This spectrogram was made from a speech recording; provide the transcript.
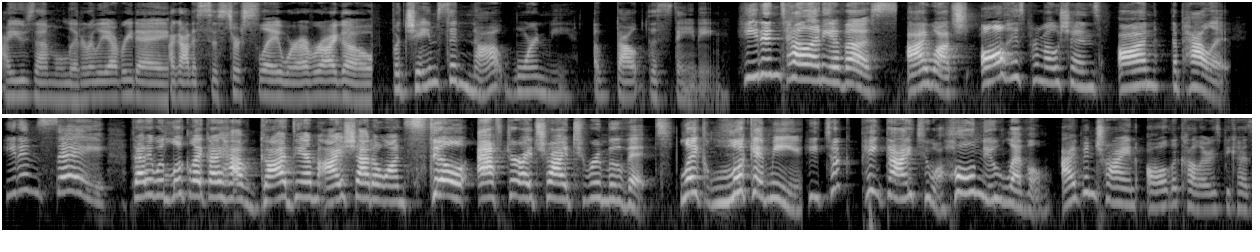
I use them literally every day. I got a sister sleigh wherever I go. But James did not warn me about the staining. He didn't tell any of us. I watched all his promotions on the palette. He didn't say that it would look like I have goddamn eyeshadow on still after I tried to remove it. Like, look at me. He took pink eye to a whole new level. I've been trying all the colors because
